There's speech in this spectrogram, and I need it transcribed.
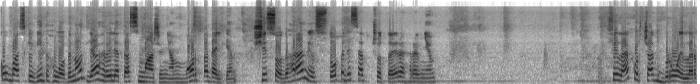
Ковбаски від Глобино для гриля та смаження. Мортадельки. 600 грамів 154 гривні. Філе курчат бройлер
